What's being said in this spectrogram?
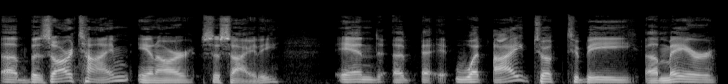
a bizarre time in our society. And uh, uh, what I took to be a mayor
